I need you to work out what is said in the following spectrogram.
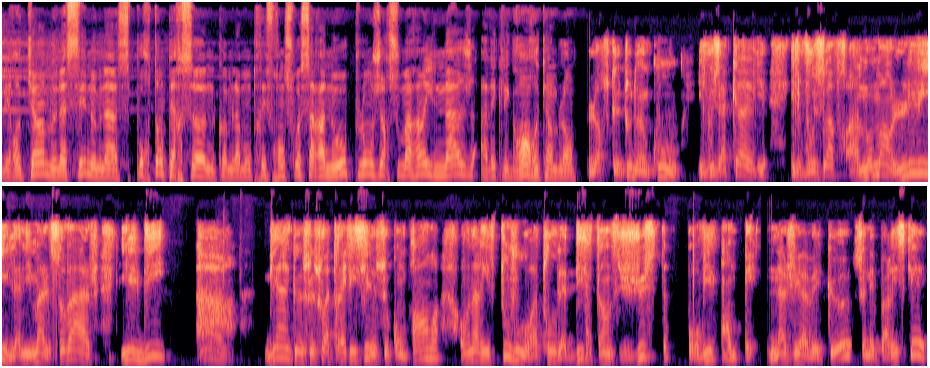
Les requins menacés ne menacent pourtant personne, comme l'a montré François Sarano, plongeur sous-marin, il nage avec les grands requins blancs. Lorsque tout d'un coup, il vous accueille, il vous offre un moment, lui, l'animal sauvage, il dit Ah, bien que ce soit très difficile de se comprendre, on arrive toujours à trouver la distance juste pour vivre en paix. Nager avec eux, ce n'est pas risqué.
